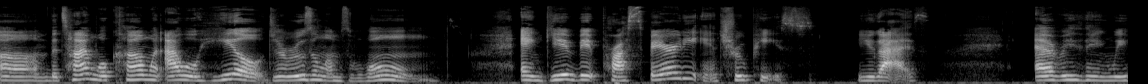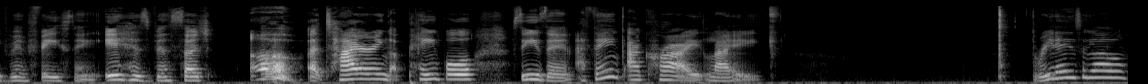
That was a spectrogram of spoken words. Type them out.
um, the time will come when I will heal Jerusalem's wounds and give it prosperity and true peace. You guys, everything we've been facing, it has been such oh, a tiring, a painful season. I think I cried like three days ago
